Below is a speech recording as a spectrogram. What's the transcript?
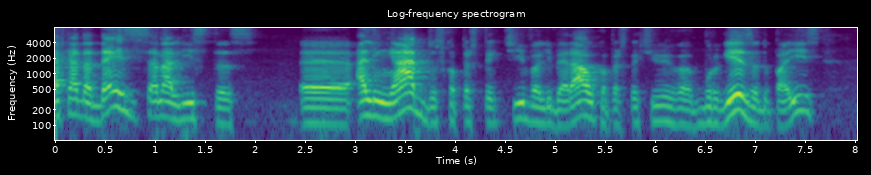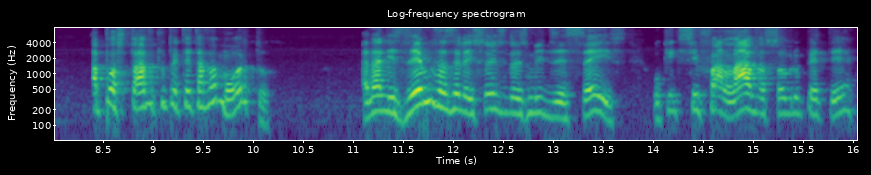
a cada dez analistas é, alinhados com a perspectiva liberal, com a perspectiva burguesa do país, apostavam que o PT estava morto. Analisemos as eleições de 2016, o que, que se falava sobre o PT.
